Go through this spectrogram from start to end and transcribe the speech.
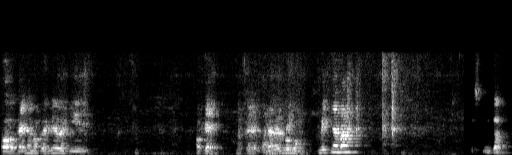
Oh, kayaknya Bang Ferdi lagi Oke. Okay. Oke, okay, ada terhubung. Mic-nya, Bang sebentar.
